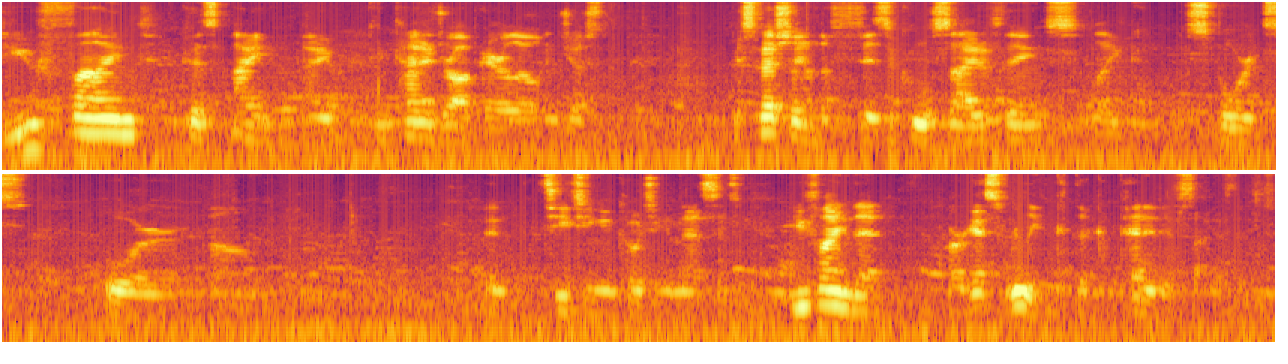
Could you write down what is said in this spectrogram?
Do you find because I I can kind of draw a parallel in just, especially on the physical side of things, like sports or um, and teaching and coaching in that sense. Do you find that, or I guess really the competitive side of things,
